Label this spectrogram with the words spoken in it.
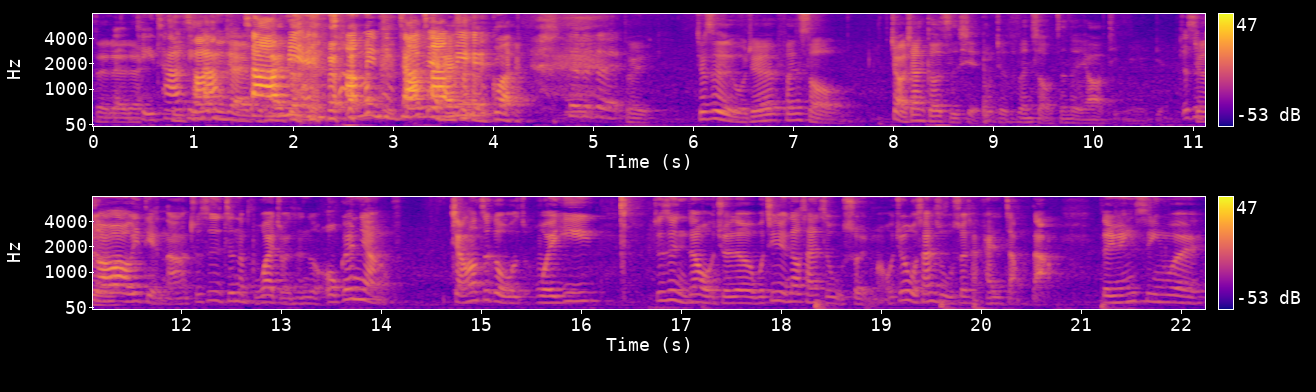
对对对，体叉体叉听起来叉面 叉面体叉叉面很怪。对对对对，就是我觉得分手就好像歌词写的，就是分手真的要体面一点，就是高傲一点呐，就是真的不爱转身走。我跟你讲。讲到这个，我唯一就是你知道，我觉得我今年到三十五岁嘛，我觉得我三十五岁才开始长大的原因，是因为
